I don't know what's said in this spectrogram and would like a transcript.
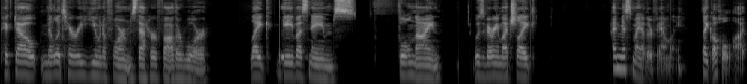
picked out military uniforms that her father wore, like gave us names, full nine, was very much like, I miss my other family, like a whole lot.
